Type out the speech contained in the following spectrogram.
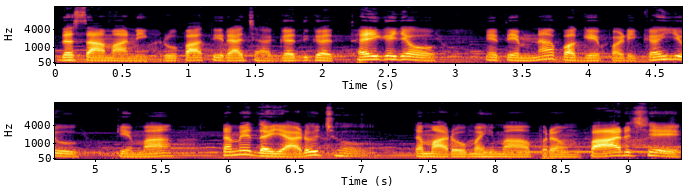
દશામાની કૃપાથી રાજા ગદગદ થઈ ગયો ને તેમના પગે પડી કહ્યું કે, માં તમે દયાળુ છો. તમારો મહિમા પરંપાર છે.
